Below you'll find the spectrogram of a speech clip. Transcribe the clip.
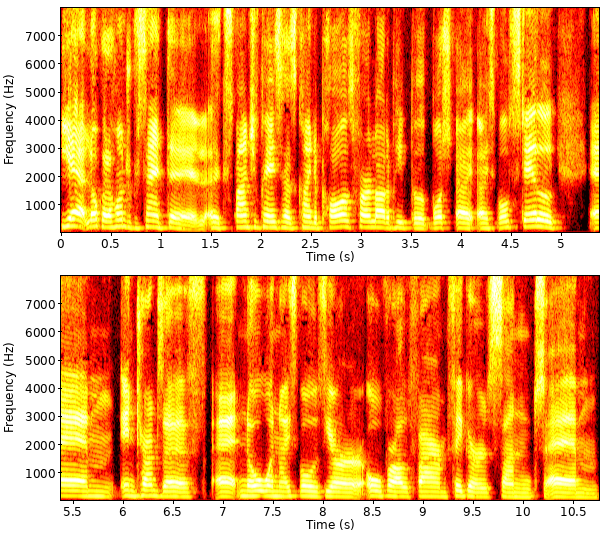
Yeah, look at 100%. The expansion phase has kind of paused for a lot of people, but I, I suppose still, um, in terms of uh, knowing, I suppose, your overall farm figures and um,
